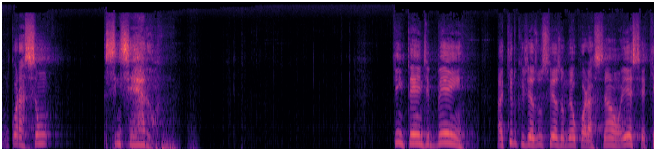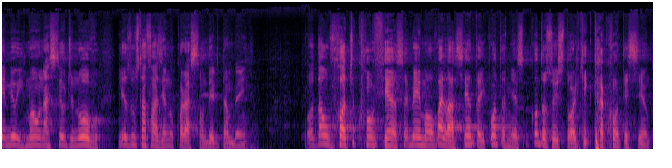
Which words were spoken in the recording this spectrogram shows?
Um coração sincero. Que entende bem aquilo que Jesus fez no meu coração. Esse aqui é meu irmão, nasceu de novo. Jesus está fazendo no coração dele também. Vou dar um voto de confiança. Meu irmão, vai lá, senta aí, conta a, minha, conta a sua história. O que está acontecendo?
